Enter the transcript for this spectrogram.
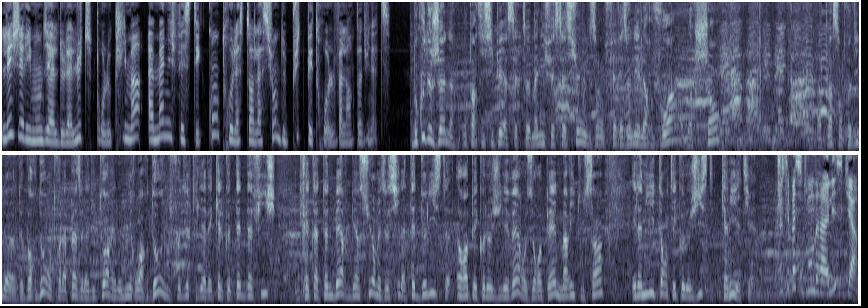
L'égérie mondiale de la lutte pour le climat a manifesté contre l'installation de puits de pétrole. Valentin Dunette. Beaucoup de jeunes ont participé à cette manifestation. Ils ont fait résonner leur voix, leur chant. En plein centre-ville de Bordeaux, entre la place de la Victoire et le miroir d'eau, il faut dire qu'il y avait quelques têtes d'affiche. Greta Thunberg, bien sûr, mais aussi la tête de liste Europe Écologie Les Verts aux Européennes, Marie Toussaint, et la militante écologiste Camille Etienne. Je ne sais pas si tout le monde réalise qu'il y a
